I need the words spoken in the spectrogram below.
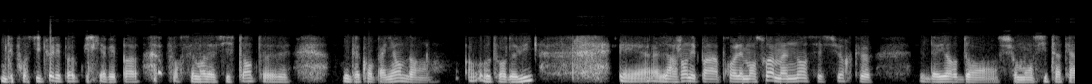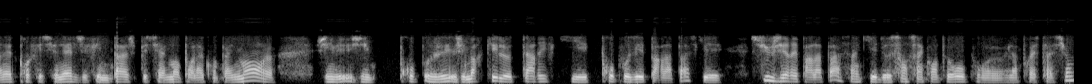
des, prostituées à l'époque, puisqu'il n'y avait pas forcément d'assistantes ou d'accompagnantes dans, autour de lui. Euh, l'argent n'est pas un problème en soi. Maintenant, c'est sûr que D'ailleurs, sur mon site internet professionnel, j'ai fait une page spécialement pour l'accompagnement. Euh, j'ai marqué le tarif qui est proposé par la PASS, qui est suggéré par la PASS, hein, qui est de 150 euros pour euh, la prestation,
